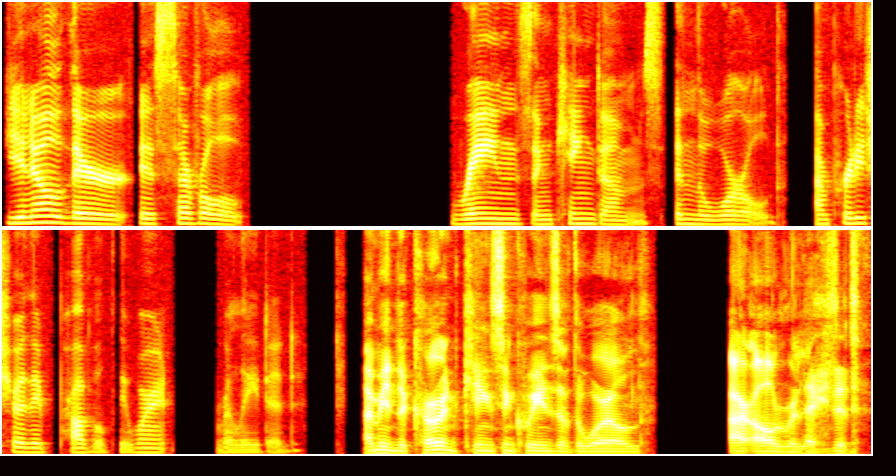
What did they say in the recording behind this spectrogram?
You know, there is several reigns and kingdoms in the world. I'm pretty sure they probably weren't related. I mean, the current kings and queens of the world are all related.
